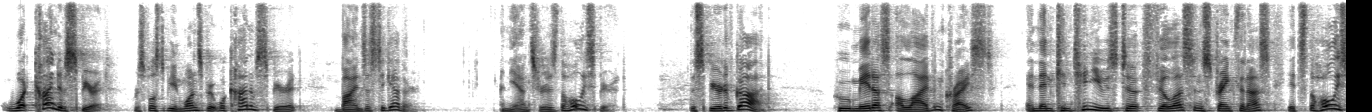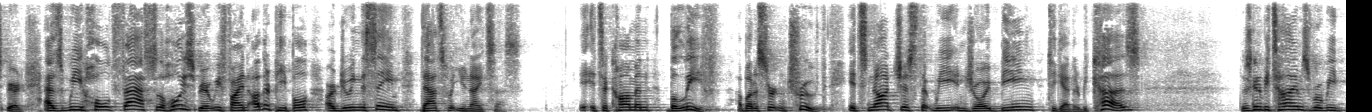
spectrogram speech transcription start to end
what kind of spirit? We're supposed to be in one spirit. What kind of spirit binds us together? And the answer is the Holy Spirit, the Spirit of God who made us alive in Christ and then continues to fill us and strengthen us. It's the Holy Spirit. As we hold fast to the Holy Spirit, we find other people are doing the same. That's what unites us. It's a common belief about a certain truth. It's not just that we enjoy being together, because there's going to be times where we,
